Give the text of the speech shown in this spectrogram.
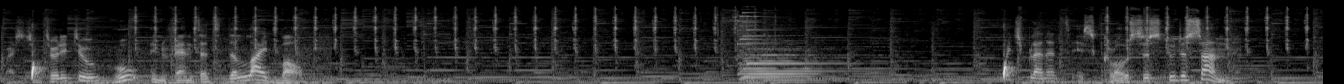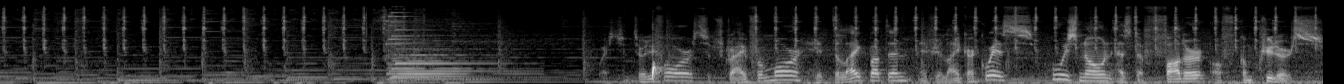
Question 32. Who invented the light bulb? Which planet is closest to the sun? Question 34. Subscribe for more, hit the like button if you like our quiz. Who is known as the father of computers?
